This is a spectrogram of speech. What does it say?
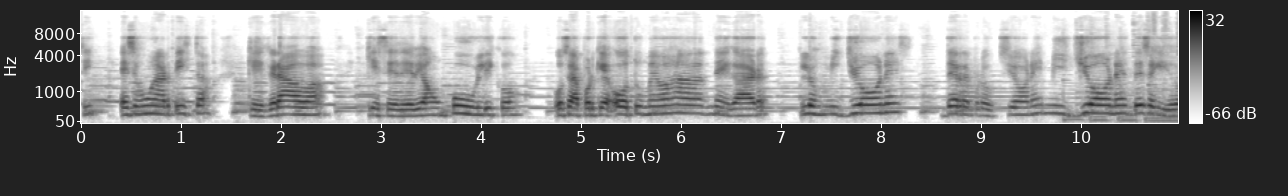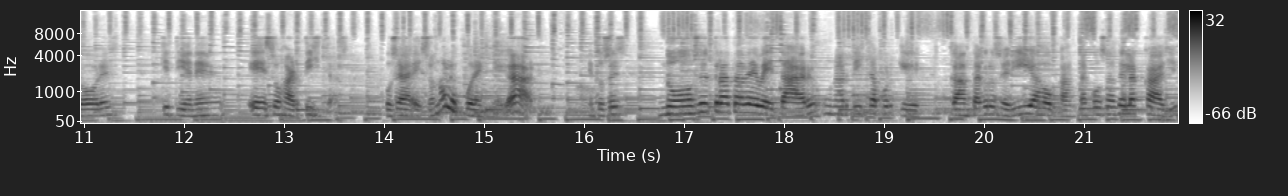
¿sí? Ese es un artista que graba, que se debe a un público, o sea, porque o tú me vas a negar los millones de reproducciones, millones de seguidores que tienen esos artistas. O sea, eso no lo pueden negar. Entonces, no se trata de vetar un artista porque canta groserías o canta cosas de la calle,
